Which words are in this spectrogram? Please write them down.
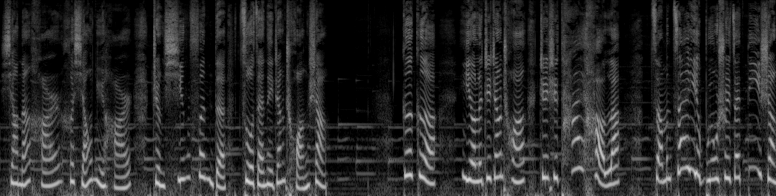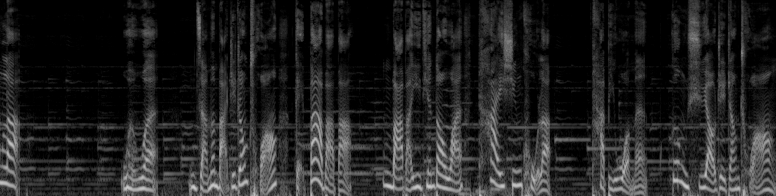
小男孩和小女孩正兴奋地坐在那张床上。哥哥，有了这张床真是太好了，咱们再也不用睡在地上了。文文。咱们把这张床给爸爸吧，爸爸一天到晚太辛苦了，他比我们更需要这张床。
